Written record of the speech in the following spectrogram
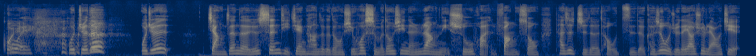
贵。我觉得，我觉得讲真的，就是身体健康这个东西，或什么东西能让你舒缓放松，它是值得投资的。可是我觉得要去了解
